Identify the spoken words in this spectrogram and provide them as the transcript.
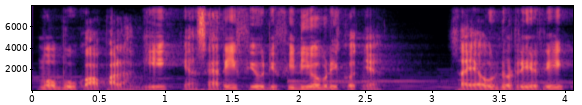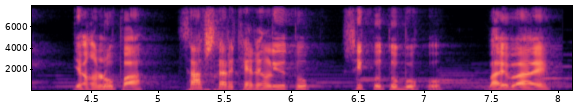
mau buku apa lagi yang saya review di video berikutnya. Saya undur diri, jangan lupa subscribe channel YouTube Sikutu Buku. Bye bye.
